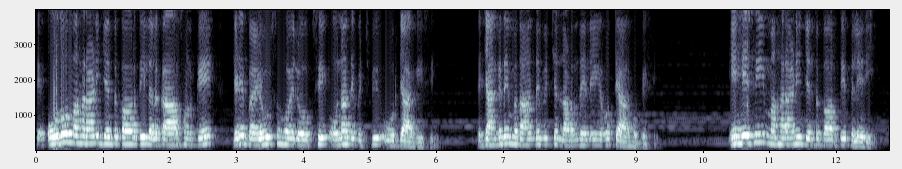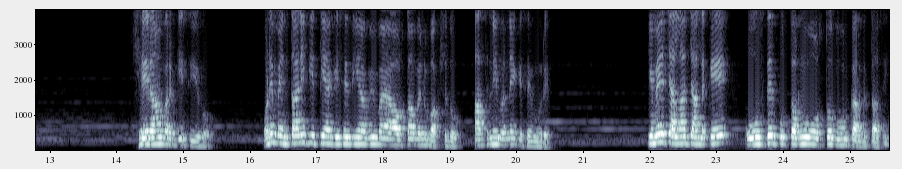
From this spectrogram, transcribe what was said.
ਤੇ ਉਦੋਂ ਮਹਾਰਾਣੀ ਜਿੰਦ ਕੌਰ ਦੀ ਲਲਕਾਰ ਸੁਣ ਕੇ ਜਿਹੜੇ ਮਾਯੂਸ ਹੋਏ ਲੋਕ ਸੀ, ਉਹਨਾਂ ਦੇ ਵਿੱਚ ਵੀ ਊਰਜਾ ਆ ਗਈ ਸੀ ਤੇ ਜੰਗ ਦੇ ਮੈਦਾਨ ਦੇ ਵਿੱਚ ਲੜਨ ਦੇ ਲਈ ਉਹ ਤਿਆਰ ਹੋ ਗਏ ਸੀ। ਇਹ ਸੀ ਮਹਾਰਾਣੀ ਜਿੰਦ ਕੌਰ ਦੀ ਦਲੇਰੀ। ਸ਼ੇਰਾਂ ਵਰਗੀ ਸੀ ਉਹ। ਉਹਨੇ ਮਿੰਤਾ ਨਹੀਂ ਕੀਤੀਆਂ ਕਿਸੇ ਦੀਆਂ ਵੀ, ਮੈਂ ਔਰਤਾਂ, ਮੈਨੂੰ ਬਖਸ਼ ਦਿਓ। ਹੱਥ ਨਹੀਂ ਬੰਨੇ ਕਿਸੇ ਮੂਰੇ ਕਿਵੇਂ ਚਾਲਾਂ ਚੱਲ ਕੇ ਉਸ ਦੇ ਪੁੱਤਰ ਨੂੰ ਉਸ ਤੋਂ ਦੂਰ ਕਰ ਦਿੱਤਾ ਸੀ?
